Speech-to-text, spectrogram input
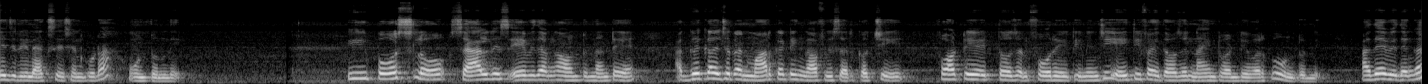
ఏజ్ రిలాక్సేషన్ కూడా ఉంటుంది. ఈ పోస్ట్లో శాలరీస్ ఏ విధంగా ఉంటుందంటే అగ్రికల్చర్ అండ్ మార్కెటింగ్ ఆఫీసర్కి వచ్చి forty eight thousand four eighty నుంచి eighty five thousand nine twenty వరకు ఉంటుంది. అదేవిధంగా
